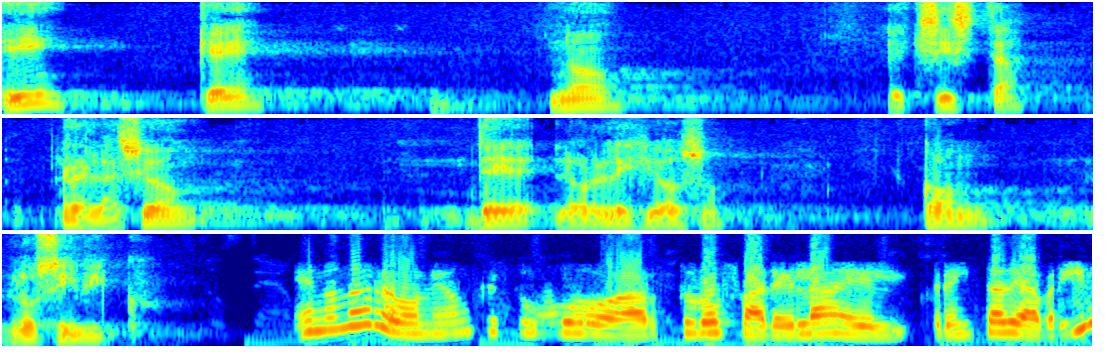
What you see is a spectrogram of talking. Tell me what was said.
y que no exista relación de lo religioso con lo cívico. En una reunión que tuvo Arturo Farela el 30 de abril,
